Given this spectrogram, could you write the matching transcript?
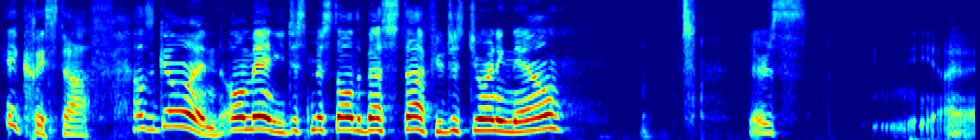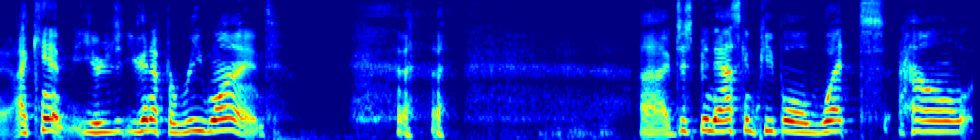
Hey, Christoph, how's it going? Oh man, you just missed all the best stuff. You're just joining now. There's, I, I can't. You're you're gonna have to rewind. uh, I've just been asking people what, how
